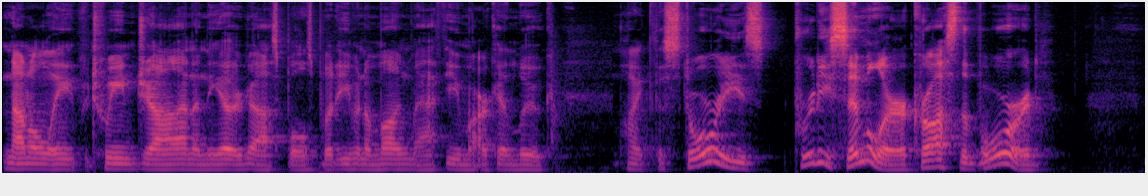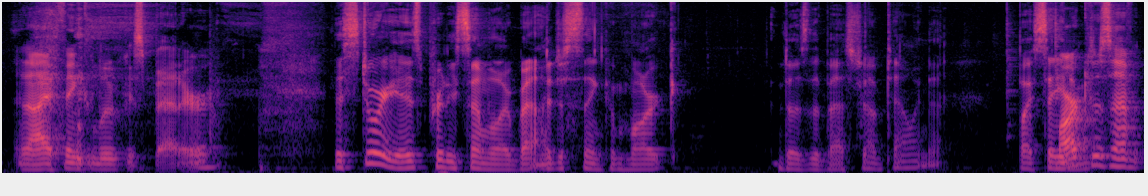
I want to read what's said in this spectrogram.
not only between John and the other gospels, but even among Matthew, Mark, and Luke. Like the story's pretty similar across the board. And I think Luke is better. The story is pretty similar, but I just think Mark does the best job telling it. By saying Mark does have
